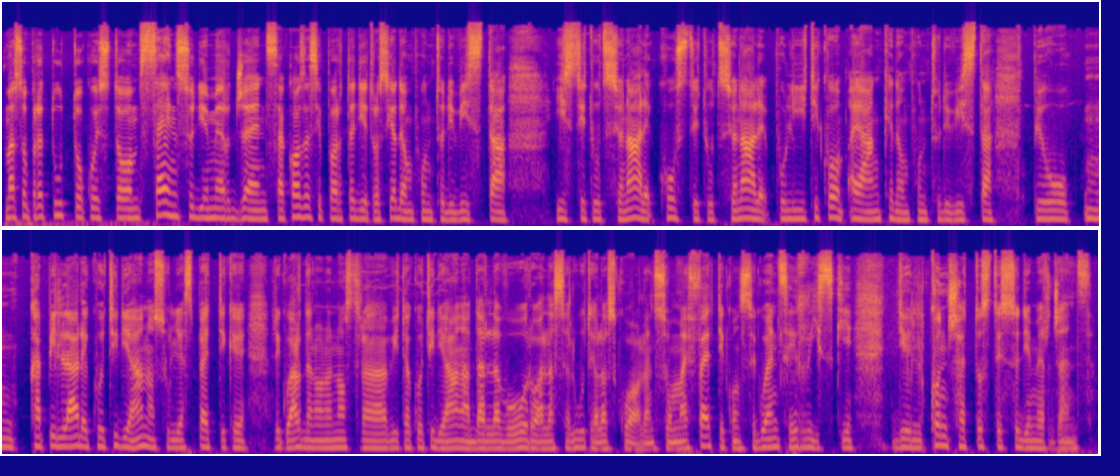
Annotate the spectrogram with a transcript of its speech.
ma soprattutto questo senso di emergenza, cosa si porta dietro sia da un punto di vista istituzionale, costituzionale, politico e anche da un punto di vista più mh, mm, capillare quotidiano sugli aspetti che riguardano la nostra vita quotidiana, dal lavoro alla salute alla scuola, insomma, effetti, conseguenze e rischi del concetto stesso di emergenza.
